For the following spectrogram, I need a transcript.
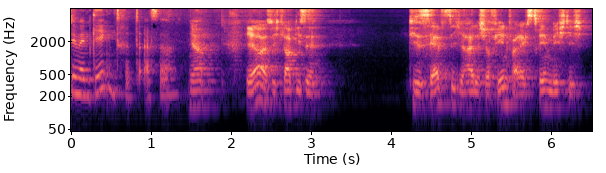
dem entgegentritt? Also ja, ja also ich glaube, diese, diese Selbstsicherheit ist auf jeden Fall extrem wichtig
